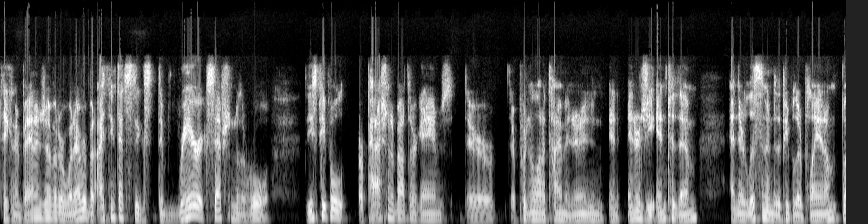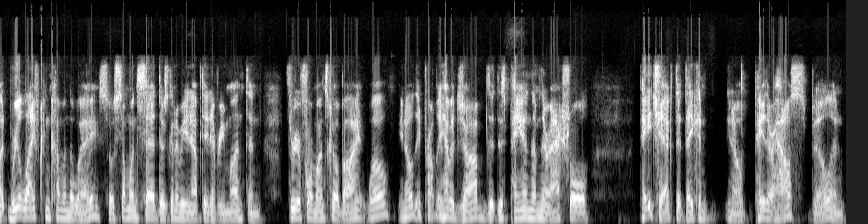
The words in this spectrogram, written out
taking advantage of it or whatever. But I think that's the the rare exception to the rule. These people are passionate about their games. They're they're putting a lot of time and, and energy into them, and they're listening to the people that are playing them. But real life can come in the way. So someone said there's going to be an update every month, and three or four months go by. Well, you know they probably have a job that is paying them their actual paycheck that they can, you know, pay their house bill and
